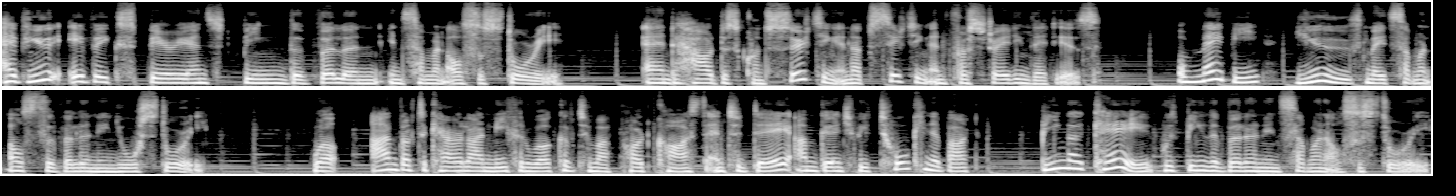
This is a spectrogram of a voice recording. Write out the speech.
Have you ever experienced being the villain in someone else's story and how disconcerting and upsetting and frustrating that is? Or maybe you've made someone else the villain in your story. Well, I'm Dr. Caroline Leaf and welcome to my podcast. And today I'm going to be talking about being okay with being the villain in someone else's story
